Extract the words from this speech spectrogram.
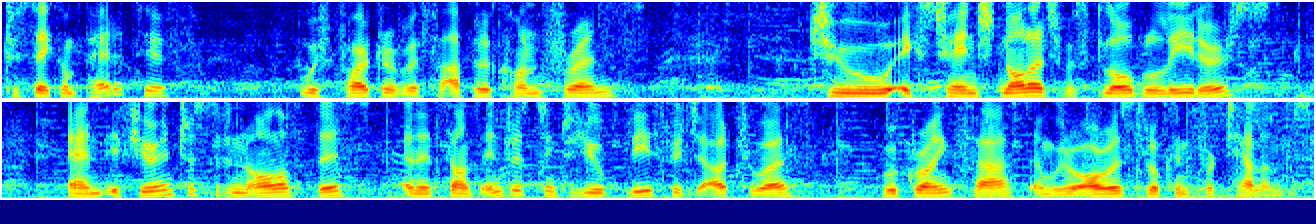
To stay competitive, we've partnered with Uphill Conference to exchange knowledge with global leaders. And if you're interested in all of this and it sounds interesting to you, please reach out to us. We're growing fast and we're always looking for talent.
